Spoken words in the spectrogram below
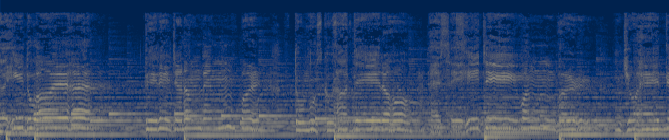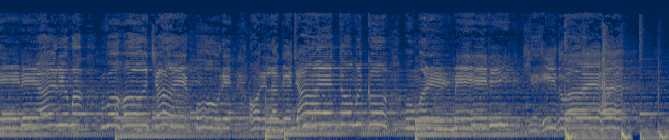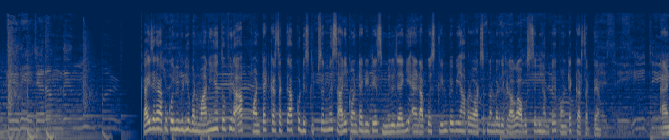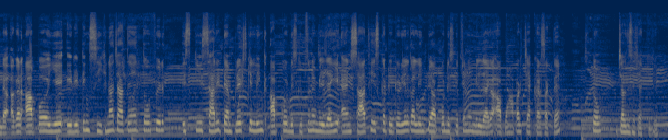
यही दुआएँ हैं तेरे जन्मदिन पर। तुम मुस्कुराते रहो, ऐसे ही जीवन भर जो है तेरे अरमा, वो हो जाए पूरे और लग जाए गाइज़ अगर आपको कोई भी वीडियो बनवानी है तो फिर आप कांटेक्ट कर सकते हैं। आपको डिस्क्रिप्शन में सारी कांटेक्ट डिटेल्स मिल जाएगी एंड आपको स्क्रीन पे भी यहाँ पर व्हाट्सअप नंबर दिख रहा होगा, आप उससे भी हम पे कांटेक्ट कर सकते हैं। एंड अगर आप ये एडिटिंग सीखना चाहते हैं तो फिर इसकी सारी टेम्पलेट्स की लिंक आपको डिस्क्रिप्शन में मिल जाएगी एंड साथ ही इसका ट्यूटोरियल का लिंक भी आपको डिस्क्रिप्शन में मिल जाएगा, आप वहाँ पर चेक कर सकते हैं। तो जल्दी से चेक कीजिए।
